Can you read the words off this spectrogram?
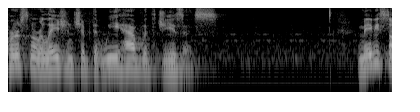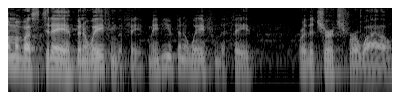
personal relationship that we have with Jesus. Maybe some of us today have been away from the faith. Maybe you've been away from the faith or the church for a while.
